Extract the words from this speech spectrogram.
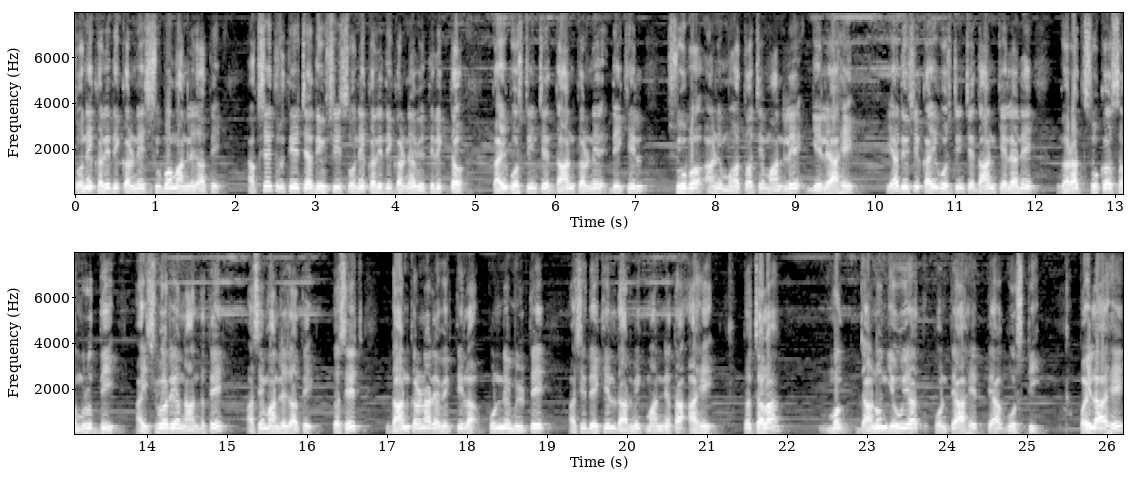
सोने खरेदी करणे शुभ मानले जाते. अक्षय तृतीयेच्या दिवशी सोने खरेदी करण्याव्यतिरिक्त काही गोष्टींचे दान करणे देखील शुभ आणि महत्त्वाचे मानले गेले आहे. या दिवशी काही गोष्टींचे दान केल्याने घरात सुख समृद्धी ऐश्वर नांदते असे मानले जाते. तसेच दान करणाऱ्या व्यक्तीला पुण्य मिळते अशी देखील धार्मिक मान्यता आहे. तर चला मग जाणून घेऊयात कोणत्या आहेत त्या गोष्टी. पहिला आहे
